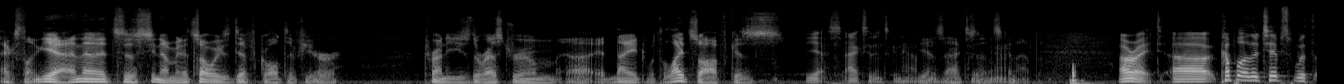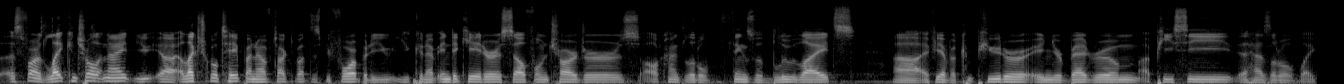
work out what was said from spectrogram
Excellent. Yeah, and then it's just you know, I mean, it's always difficult if you're trying to use the restroom uh, at night with the lights off because yes, accidents can happen. Yes, accidents yeah. can happen. All right. A uh, couple other tips with as far as light control at night. You, uh, electrical tape. I know I've talked about this before, but you you can have indicators, cell phone chargers, all kinds of little things with blue lights. Uh, if you have a computer in your bedroom, a PC that has little like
